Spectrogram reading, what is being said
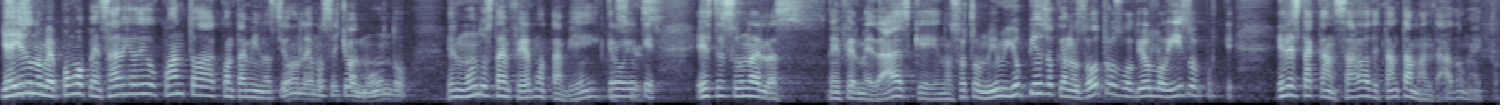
Y ahí es donde me pongo a pensar, yo digo, cuánta contaminación le hemos hecho al mundo. El mundo está enfermo también, creo yo que esta es una de las enfermedades que nosotros mismos, yo pienso que nosotros o Dios lo hizo, porque Él está cansado de tanta maldad, don Héctor.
